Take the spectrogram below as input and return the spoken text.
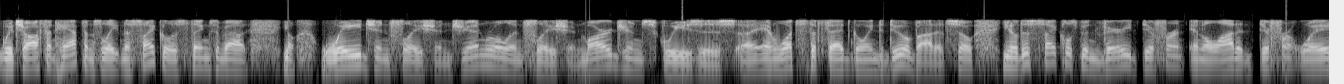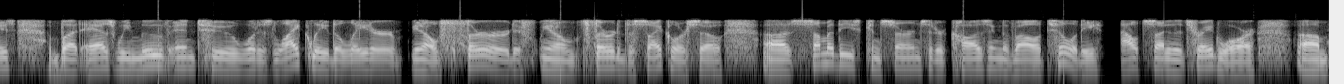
which often happens late in the cycle, is things about you know wage inflation, general inflation, margin squeezes, uh, and what's the Fed going to do about it? So you know this cycle's been very different in a lot of different ways, but as we move into what is likely the later you know third, if you know third of the cycle or so, uh, some of these concerns that are causing the volatility outside of the trade war um,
